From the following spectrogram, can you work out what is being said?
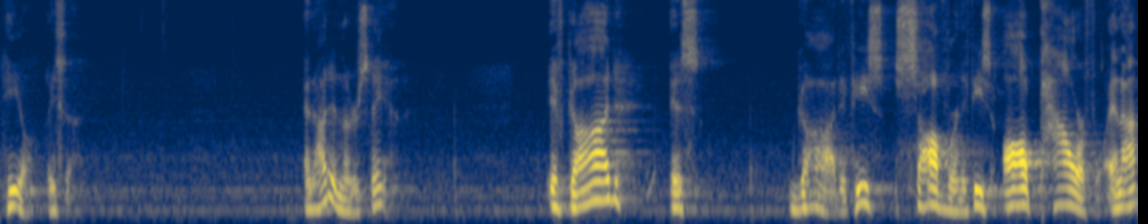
heal Lisa. And I didn't understand. If God is God, if He's sovereign, if He's all powerful, and I,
